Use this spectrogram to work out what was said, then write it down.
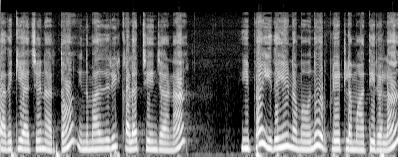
வதக்கியாச்சுன்னு அர்த்தம். இந்த மாதிரி கலர் சேஞ்ச் ஆனால் இப்போ இதையும் நம்ம வந்து ஒரு பிளேட்டில் மாற்றிடலாம்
